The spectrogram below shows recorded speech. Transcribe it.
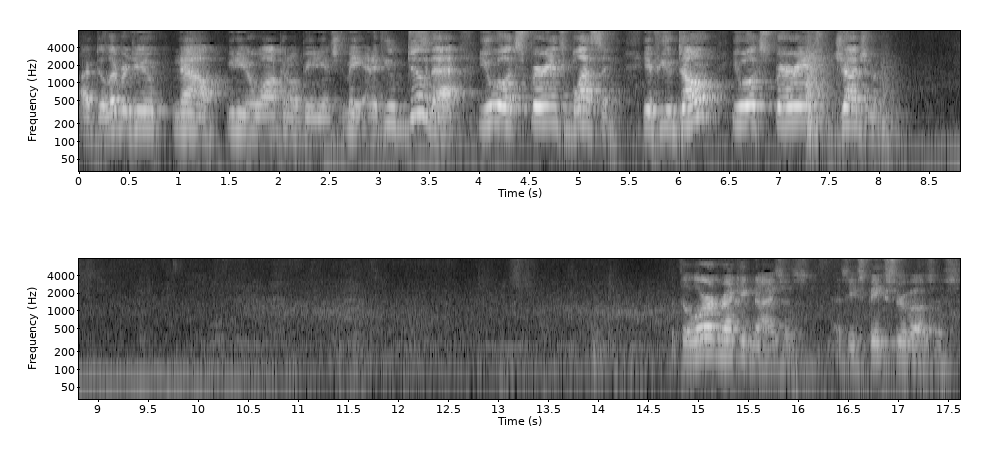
I've delivered you, now you need to walk in obedience to me. And if you do that, you will experience blessing. If you don't, you will experience judgment. But the Lord recognizes, as He speaks through Moses,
